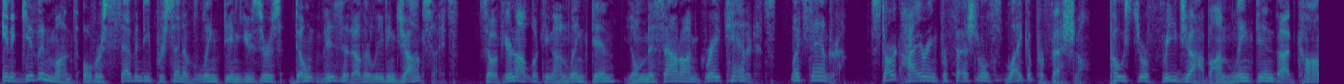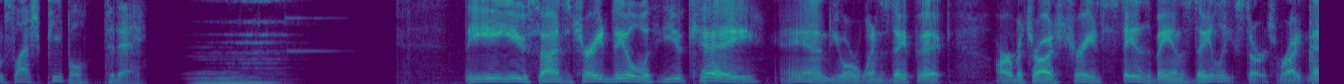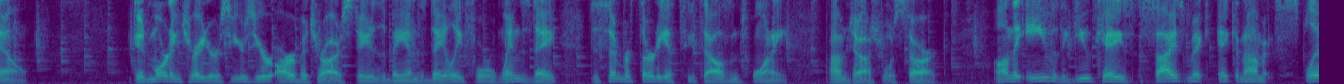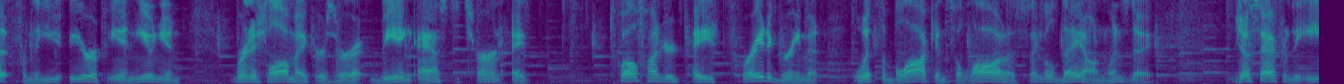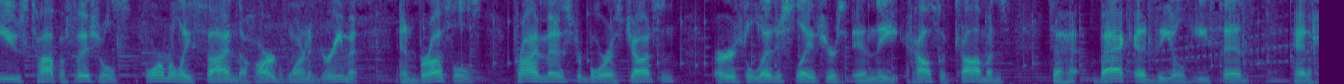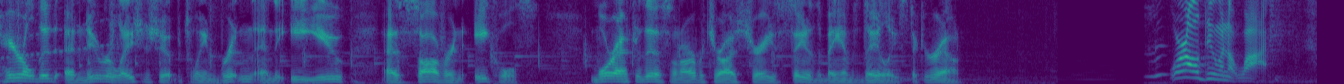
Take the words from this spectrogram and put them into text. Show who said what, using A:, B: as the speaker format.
A: In a given month, over 70% of LinkedIn users don't visit other leading job sites. So if you're not looking on LinkedIn, you'll miss out on great candidates like Sandra. Start hiring professionals like a professional. Post your free job on linkedin.com/people today.
B: The EU signs a trade deal with UK and your Wednesday pick. Arbitrage Trades State of the Bands Daily starts right now. Good morning, traders. Here's your Arbitrage State of the Bands Daily for Wednesday, December 30th, 2020. I'm Joshua Stark. On the eve of the UK's seismic economic split from the U- European Union, British lawmakers are being asked to turn a 1,200 page trade agreement with the bloc into law in a single day on Wednesday. Just after the EU's top officials formally signed the hard won agreement in Brussels, Prime Minister Boris Johnson urged legislatures in the House of Commons to ha- back a deal he said had heralded a new relationship between Britain and the EU as sovereign equals. More after this on Arbitrage Trade's State of the Bands Daily. Stick around.
C: We're all doing a lot.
